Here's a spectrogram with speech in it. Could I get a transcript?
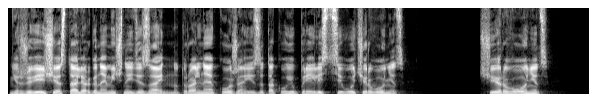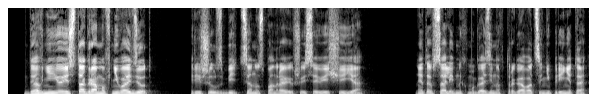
Нержавеющая сталь, эргономичный дизайн, натуральная кожа и за такую прелесть всего червонец. Червонец! Да в нее и 100 граммов не войдет. Решил сбить цену с понравившейся вещи я. Это в солидных магазинах торговаться не принято,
